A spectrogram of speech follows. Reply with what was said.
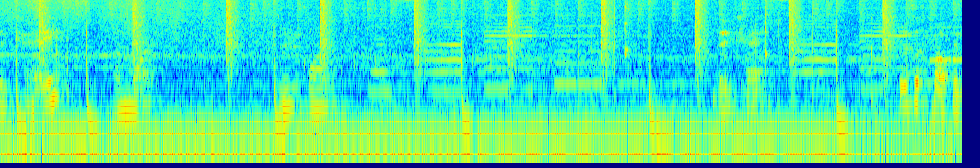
Okay, one more. Mm, one. Okay. There's a focus.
